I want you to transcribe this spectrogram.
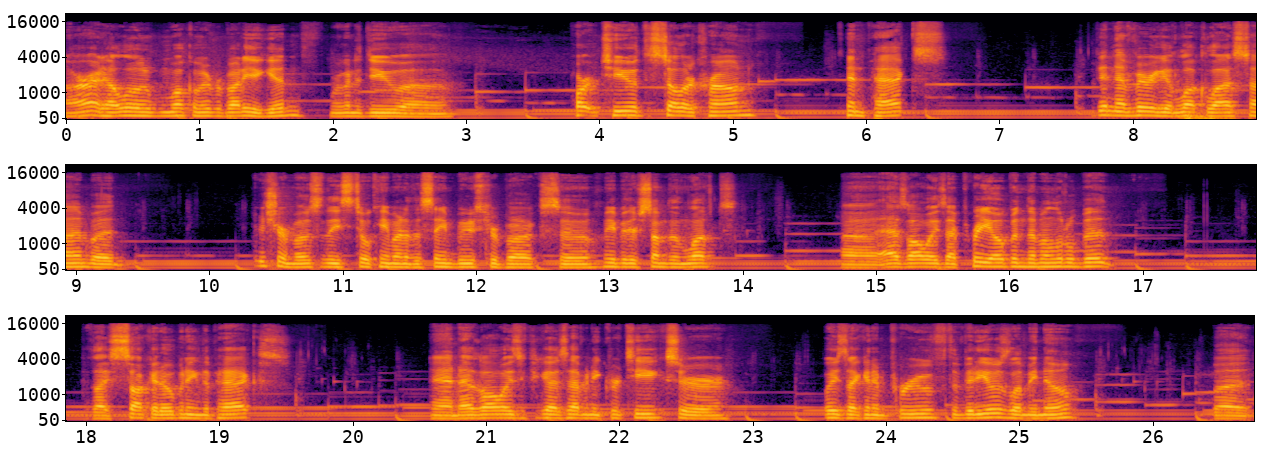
All right, hello and welcome everybody again. We're to do uh, part two of the Stellar Crown, 10 packs. Didn't have very good luck last time, but pretty sure most of these still came out of the same booster box, so maybe there's something left. Uh, as always, I pre-opened them a little bit, because I suck at opening the packs. And as always, if you guys have any critiques or ways I can improve the videos, let me know. But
